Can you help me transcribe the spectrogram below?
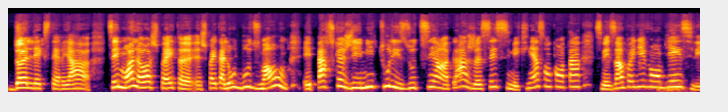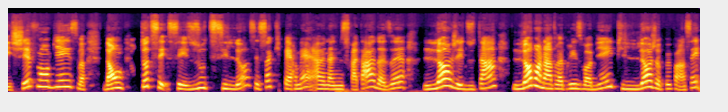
de l'extérieur. Tu sais, moi, là, je peux être, euh, je peux être à l'autre bout du monde et parce que j'ai mis tous les outils en place, je sais si mes clients sont contents, si mes employés vont bien, si les chiffres vont bien. Donc, tous ces, ces outils-là, c'est ça qui permet à un administrateur de dire, là, j'ai du temps, là, mon entreprise va bien, puis là, je peux penser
